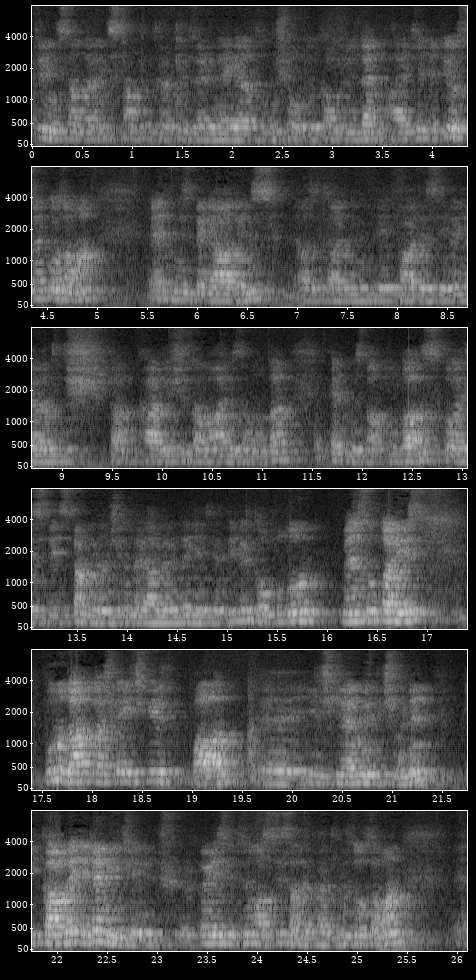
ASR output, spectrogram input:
bütün insanların İslam fıtratı üzerine yaratılmış olduğu kabulünden hareket ediyorsak o zaman hepimiz Beni Adem'iz, Hazreti Ali'nin ifadesiyle yaratılıştan kardeşiz ama aynı zamanda hepimiz Abdullah'ız. Dolayısıyla İslam inancının beraberinde getirdiği bir topluluğun mensuplarıyız. Bunu da başka hiçbir bağ, e, ilişkilenme biçiminin ikame edemeyeceğini düşünüyoruz. Öyleyse bizim asli sadakatimiz o zaman e,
